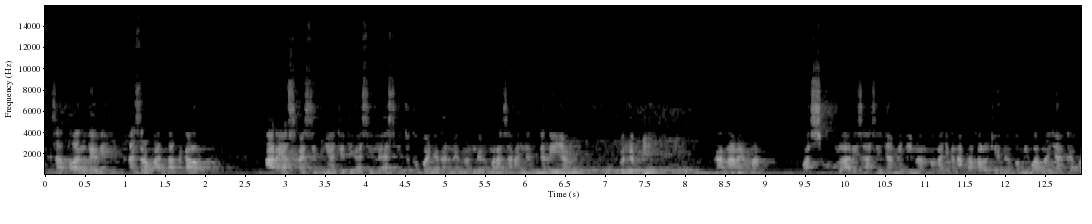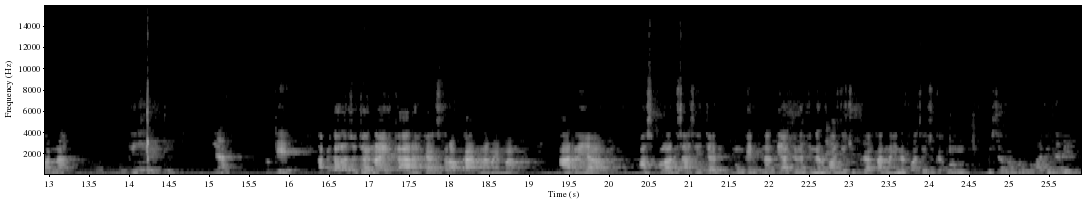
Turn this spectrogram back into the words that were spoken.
kesatuan dari gastrok kan. Tapi kalau area spesifiknya ada di asiles itu kebanyakan memang nggak merasakan nyeri yang berlebih, karena memang vaskularisasinya minimal. Makanya kenapa kalau di anatomi warnanya agak warna putih, ya. Oke. Tapi kalau sudah naik ke arah gastrok karena memang area vaskularisasi dan mungkin nanti adalah inervasi juga karena inervasi juga mem- bisa memprovokasi nyeri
